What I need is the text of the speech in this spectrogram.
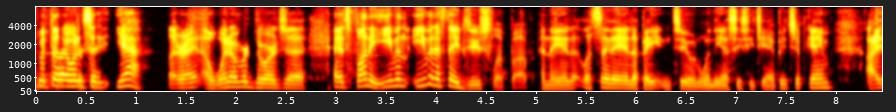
but then I would have said, yeah, right? A win over Georgia. And it's funny, even even if they do slip up and they end up, let's say they end up eight and two and win the SEC championship game, I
